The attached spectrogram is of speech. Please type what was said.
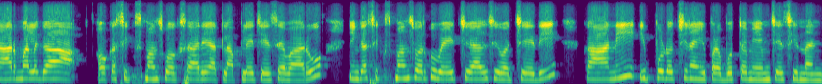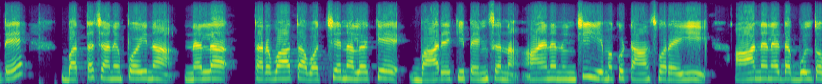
నార్మల్గా ఒక సిక్స్ మంత్స్కి ఒకసారి అట్లా అప్లై చేసేవారు. ఇంకా సిక్స్ మంత్స్ వరకు వెయిట్ చేయాల్సి వచ్చేది. కానీ ఇప్పుడు వచ్చిన ఈ ప్రభుత్వం ఏం చేసిందంటే భర్త చనిపోయిన నెల తర్వాత వచ్చే నెలకే భార్యకి పెన్షన్ ఆయన నుంచి ఈమెకు ట్రాన్స్ఫర్ అయ్యి ఆ నెల డబ్బులతో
